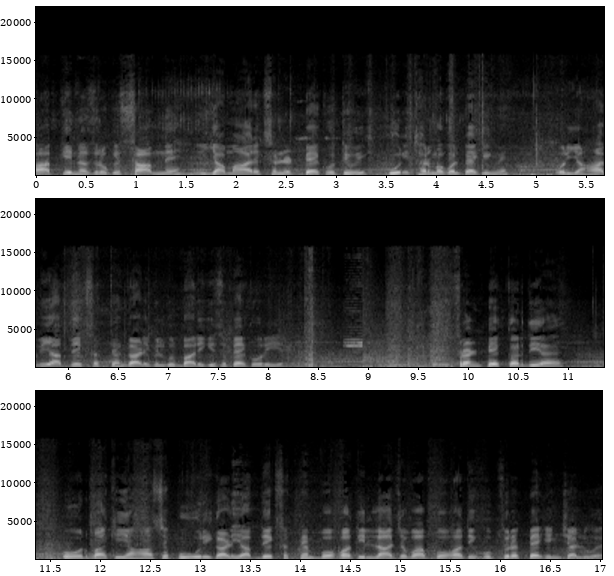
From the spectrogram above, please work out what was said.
आपकी नज़रों के सामने Yamaha R X hundred pack होती हुई, पूरी थर्माकोल पैकिंग में। और यहाँ भी आप देख सकते हैं, गाड़ी बिल्कुल बारीकी से पैक हो रही है। फ्रंट पैक कर दिया है। और बाकी यहाँ से पूरी गाड़ी आप देख सकते हैं, बहुत ही लाजवाब, बहुत ही खूबसूरत पैकिंग चालू है।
